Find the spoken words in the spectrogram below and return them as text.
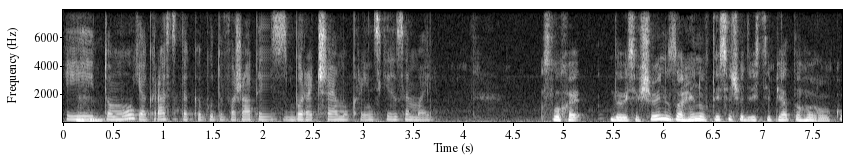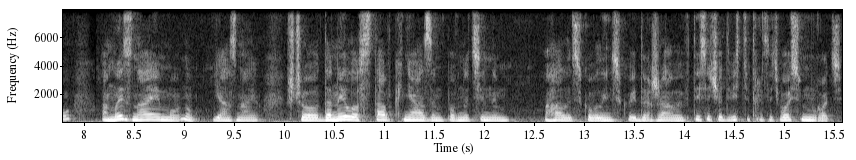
і угу. тому якраз таки буде вважатись збирачем українських земель. Слухай, Дивись, якщо він загинув 1205 року, а ми знаємо, ну я знаю, що Данило став князем повноцінним Галицько-Волинської держави в 1238 році.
